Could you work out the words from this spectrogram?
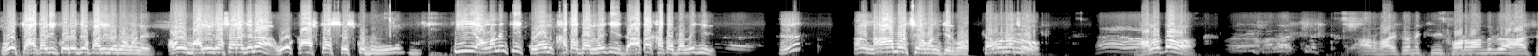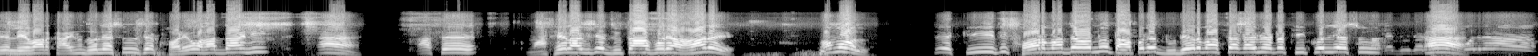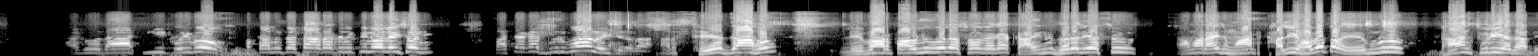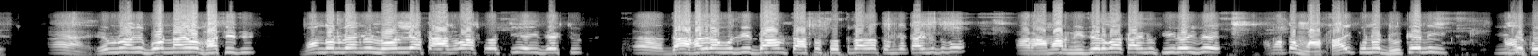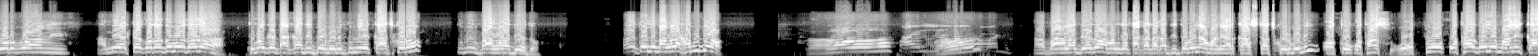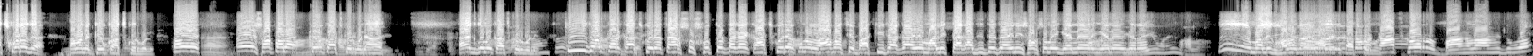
ও তাড়াতাড়ি করে দিয়ে পালিয়ে যাবে মানে ও মালিক আসার আগে না ও কাজটা শেষ করে দেবো কি মানে কি কম খাতা দাল নাকি? যাতা খাতা দাল নাকি? হ্যাঁ। নাম আছে আমার কি কেমন আছো? হ্যাঁ হ্যাঁ, ভালো তো? আছে। আর ভাই তোনে কি খড় বান্ধব আর সে লেবার কাইনু ধরে এসু সে খড়েও হাত দেয়নি। হ্যাঁ আর সে মাঠে লাগছে জুতা পরে। আরে কমল সে কি তুই খড় বাঁধে তারপরে দুধের বাচ্চা কাইনু একটা ঠিক করলি আসু হ্যাঁ। আগো দা কি কইব? সকালু তো টাটা তুমি কিনো লইছো নি বাচ্চাটা দুর্বল হইছে দাদা। আর সে যা হোক লেবার পাওনি বলে সব একা কাইনু ধরে নিয়ে আসু আমার আজ মাঠ খালি হবে তো এমনু ধান চুরি হয়ে যাবে। হ্যাঁ এমনু আমি বন্যায়ও ভাসিছি। বন্ধন ব্যাংক লোন নিয়ে চাষবাস করছি এই দেখছু। হ্যাঁ, যা হাজরা মজুরির দাম চারশো সত্তর টাকা তোমাকে কাইনু দেবো। আর আমার নিজের বা কাইনু কি রইবে? আমার তো মাথায় কোনো ঢুকেনি কি যে করব আমি? আমি একটা কথা দেবো দাদা তোমাকে টাকা দিতে হবে তুমি এক কাজ করো তুমি বাংলা দিয়ে দাও। তাহলে বাংলা খাব তো? বাংলা দিয়ে দাও আমাকে টাকা টাকা দিতে হবে না মানে আর কাজ টাজ করব নি। অত কথা অত কথা বলে মালিক কাজ করা যায় মানে কেউ কাজ করব নি। এই, হ্যাঁ। সকালে কেউ কাজ করব না একদমই কাজ করব না। কি দরকার কাজ করে? চারশো সত্তর টাকায় কাজ করে কোনো লাভ আছে? বাকি টাকা এ মালিক টাকা দিতে চায়নি সবসময় জ্ঞানের জ্ঞানের জ্ঞানের। মালিক ভালো না মালিক। কাজ কর বাংলা আমি দেবো।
